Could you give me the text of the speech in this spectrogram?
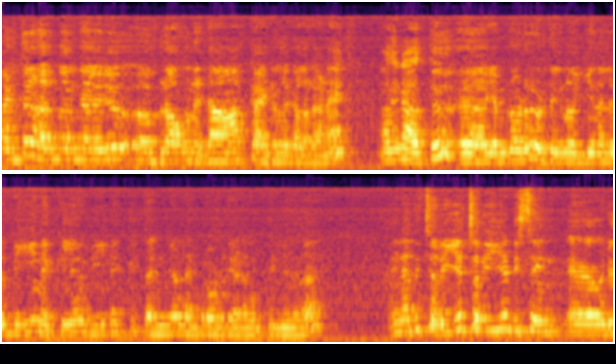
അടുത്ത കളർ എന്ന് പറഞ്ഞാൽ ഒരു ബ്രൗൺ ഡാർക്ക് ആയിട്ടുള്ള കളറാണ് അതിനകത്ത് എംബ്രോയിഡറി കൊടുത്തേക്കണ നോക്കിയാൽ നല്ല വി നെക്കിൽ വി നെക്കിൽ തന്നെയുള്ള എംബ്രോയിഡറിയാണ് കൊടുത്തിരിക്കുന്നത്. അതിനകത്ത് ചെറിയ ചെറിയ ഡിസൈൻ ഒരു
